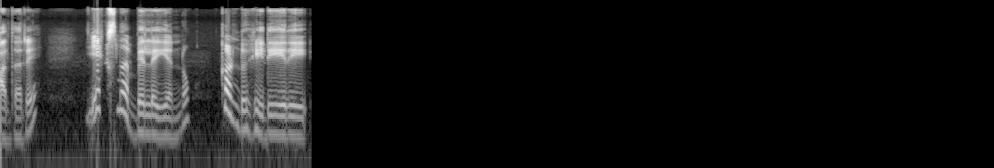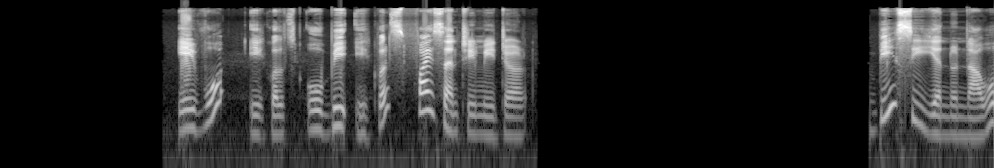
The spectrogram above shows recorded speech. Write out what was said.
ಆದರೆ ಎಕ್ಸ್ನ ಬೆಲೆಯನ್ನು ಕಂಡುಹಿಡಿಯಿರಿ. AO equals O B equals five centimetre ಬಿಸಿಯನ್ನು ನಾವು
